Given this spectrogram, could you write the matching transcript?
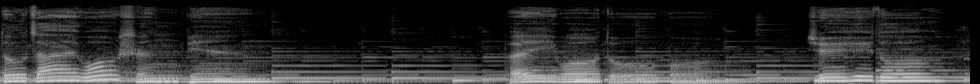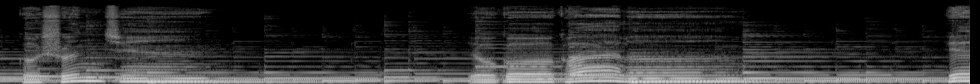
都在我身边，陪我度过许多个瞬间，有过快乐，也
